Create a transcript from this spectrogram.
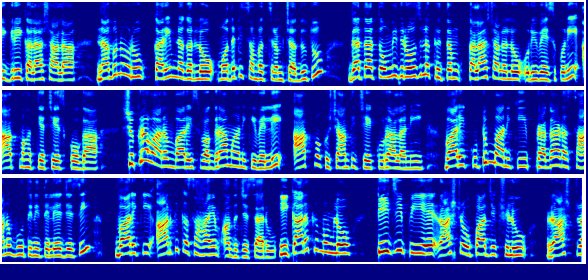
డిగ్రీ కళాశాల నగునూరు కరీంనగర్లో మొదటి సంవత్సరం చదువుతూ గత తొమ్మిది రోజుల క్రితం కళాశాలలో ఉరివేసుకుని ఆత్మహత్య చేసుకోగా శుక్రవారం వారి స్వగ్రామానికి వెళ్ళి ఆత్మకు శాంతి చేకూరాలని వారి కుటుంబానికి ప్రగాఢ సానుభూతిని తెలియజేసి వారికి ఆర్థిక సహాయం అందజేశారు. ఈ కార్యక్రమంలో టీజీపీఏ రాష్ట్ర ఉపాధ్యక్షులు రాష్ట్ర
